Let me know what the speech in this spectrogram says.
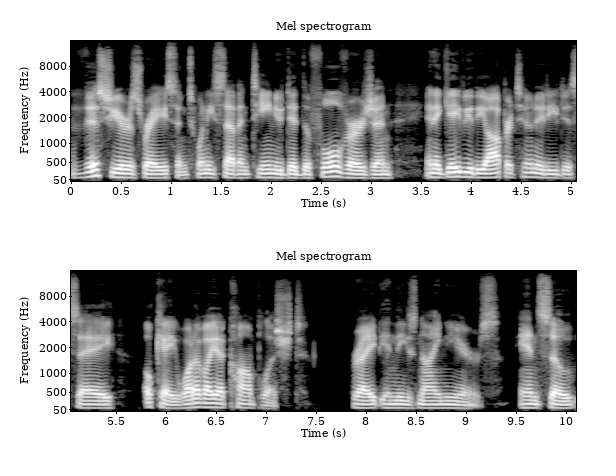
this year's race in 2017, you did the full version, and it gave you the opportunity to say, okay, what have I accomplished, right, in these nine years? And so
